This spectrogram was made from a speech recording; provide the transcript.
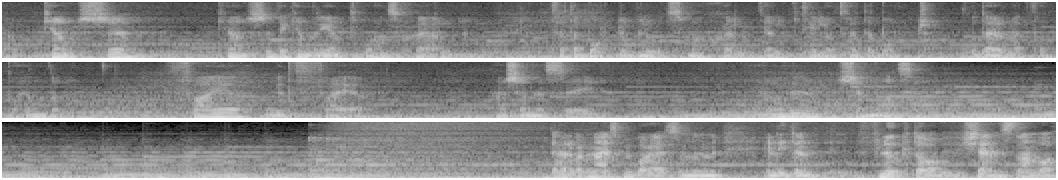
Ja, kanske, kanske det kan rentvå hans själ. Tvätta bort det blod som han själv hjälpt till att tvätta bort och därmed fått på händerna. Fire with fire. Han känner sig... Ja, hur känner han sig? Det hade varit nice med bara liksom en, en liten flukt av känslan vad,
